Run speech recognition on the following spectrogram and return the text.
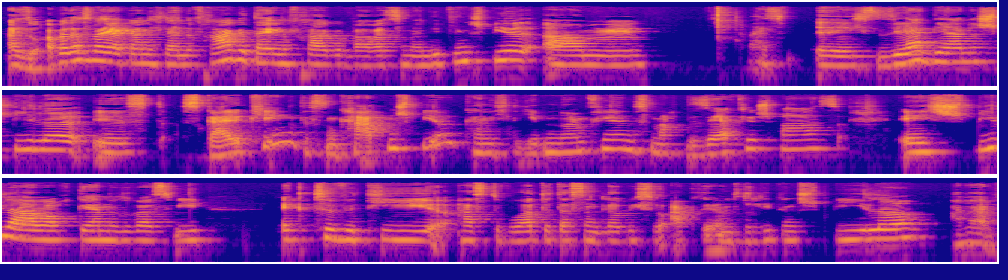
also, aber das war ja gar nicht deine Frage. Deine Frage war, was ist mein Lieblingsspiel? Ähm, was ich sehr gerne spiele, ist Skull King. Das ist ein Kartenspiel, kann ich jedem nur empfehlen. Das macht sehr viel Spaß. Ich spiele aber auch gerne sowas wie Activity, hast du Worte, das sind, glaube ich, so aktuell unsere Lieblingsspiele. Aber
